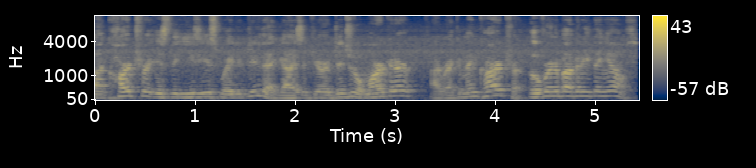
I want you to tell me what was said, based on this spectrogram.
Uh, Kartra is the easiest way to do that guys. If you're a digital marketer I recommend Kartra over and above anything else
